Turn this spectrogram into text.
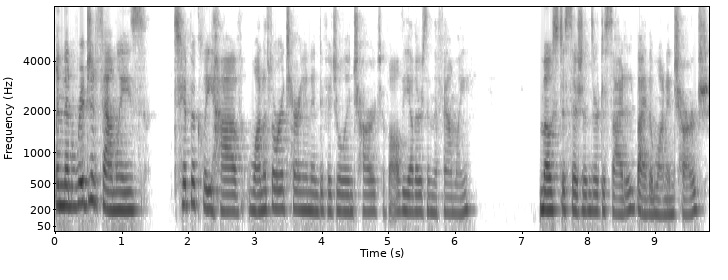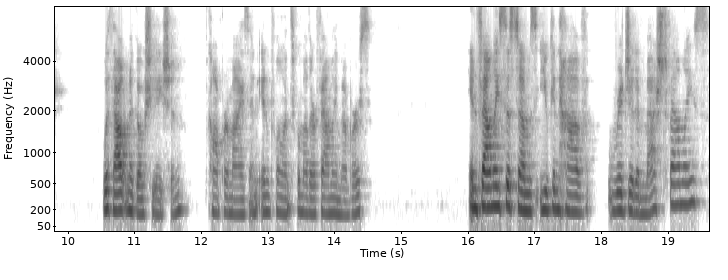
And then rigid families typically have one authoritarian individual in charge of all the others in the family. Most decisions are decided by the one in charge without negotiation, compromise, and influence from other family members. In family systems, you can have rigid enmeshed families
